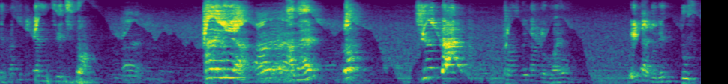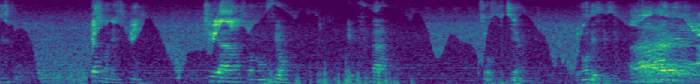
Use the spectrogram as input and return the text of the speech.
Et parce que tu aimes Dieu, tu donnes. Alléluia. Amen. Donc, Dieu t'a transmis dans le royaume. Et t'a donné tout ce qu'il faut. Tu as son esprit. Tu as son onction. Et tu as son soutien nom de Jésus. Amen.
